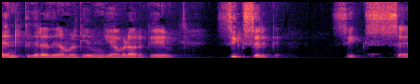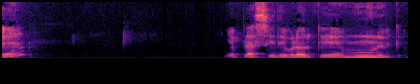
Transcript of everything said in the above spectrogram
லென்த்துங்கிறது நம்மளுக்கு இவங்க எவ்வளோ இருக்குது சிக்ஸ் இருக்குது சிக்ஸு இங்கே ப்ளஸ் இது எவ்வளோ இருக்குது மூணு இருக்குது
